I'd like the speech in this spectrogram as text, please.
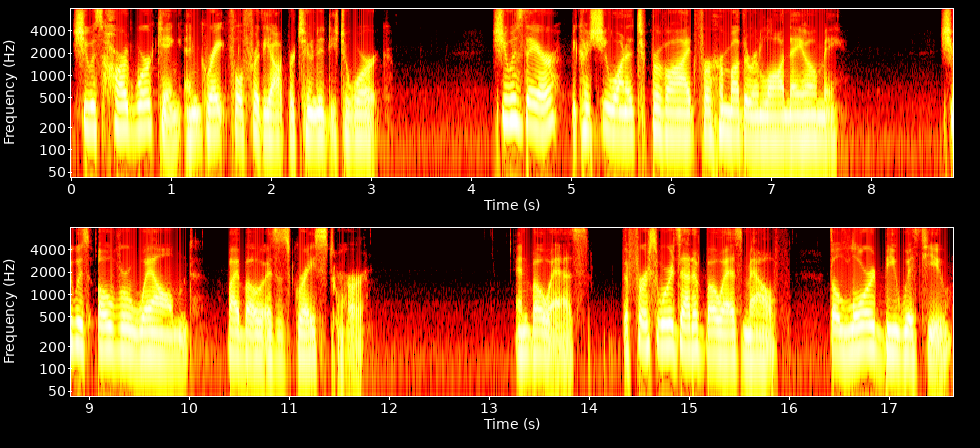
She was hardworking and grateful for the opportunity to work. She was there because she wanted to provide for her mother in law, Naomi. She was overwhelmed by Boaz's grace to her. And Boaz, the first words out of Boaz's mouth, the Lord be with you,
